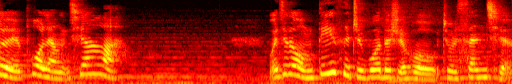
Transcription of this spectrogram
对，破两千了。我记得我们第一次直播的时候就是三千。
